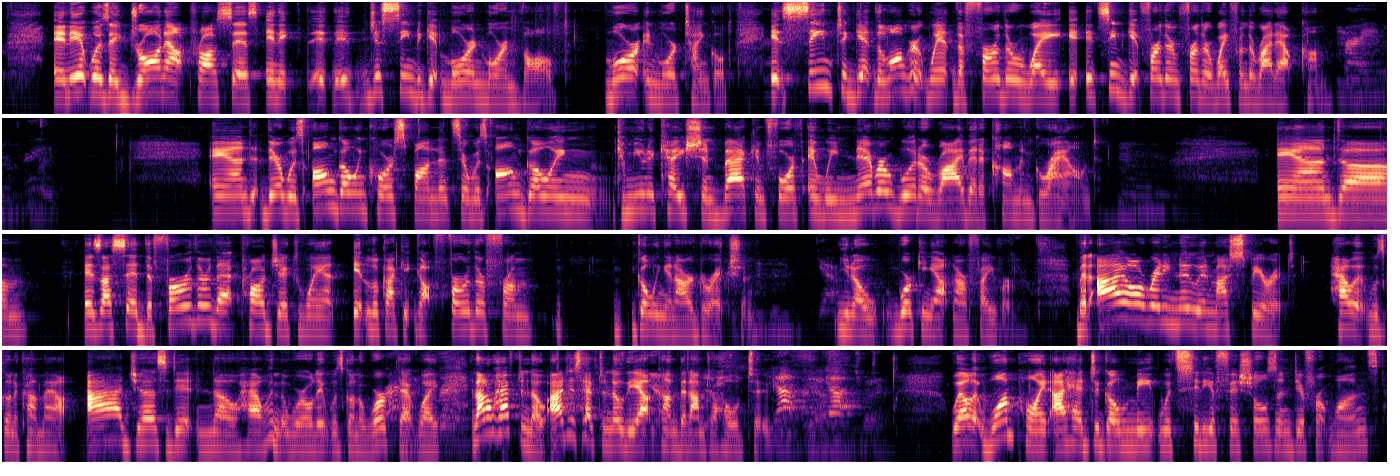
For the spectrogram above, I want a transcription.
And it was a drawn out process, and it, it, it just seemed to get more and more involved, more and more tangled. It seemed to get, the longer it went, the further away, it, it seemed to get further and further away from the right outcome. Right. And there was ongoing correspondence, there was ongoing communication back and forth, and we never would arrive at a common ground. And um, as I said, the further that project went, it looked like it got further from going in our direction, you know, working out in our favor. But I already knew in my spirit how it was going to come out. I just didn't know how in the world it was going to work that way. And I don't have to know, I just have to know the outcome that I'm to hold to. Yeah. Yeah. Well, at one point, I had to go meet with city officials and different ones.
